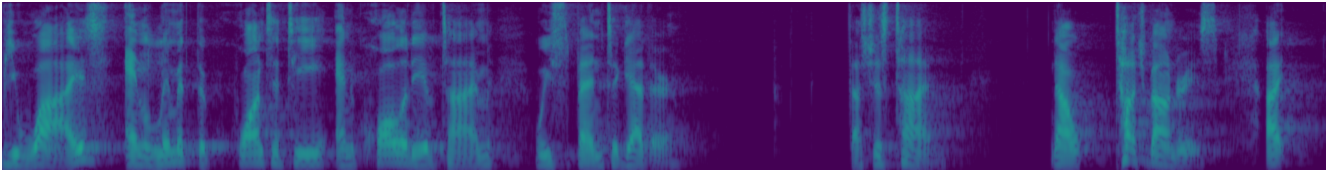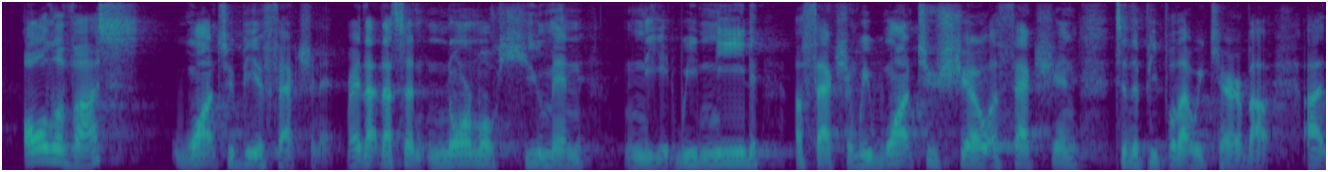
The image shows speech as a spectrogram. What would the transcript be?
be wise and limit the quantity and quality of time we spend together. That's just time. Now, touch boundaries. I, all of us want to be affectionate, right? That, that's a normal human need. We need affection. We want to show affection to the people that we care about. Uh,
